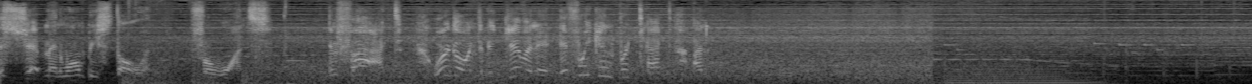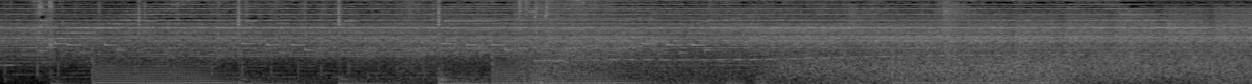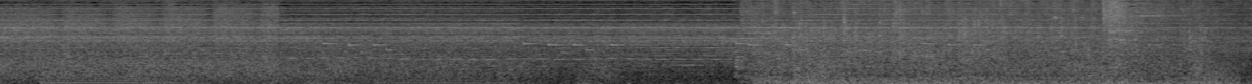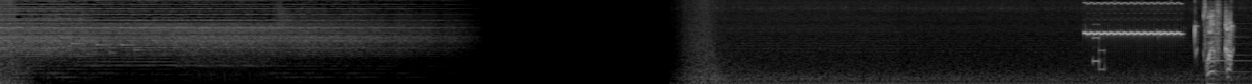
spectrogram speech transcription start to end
This shipment won't be stolen, for once. In fact, we're going to be given it if we can protect an... We've got...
